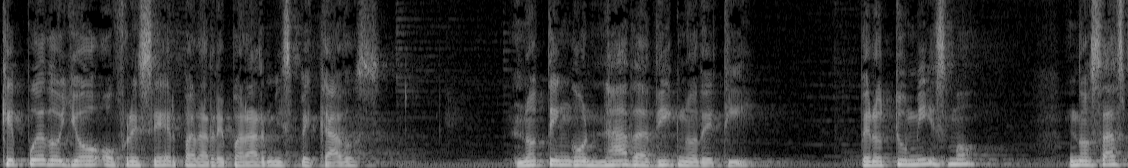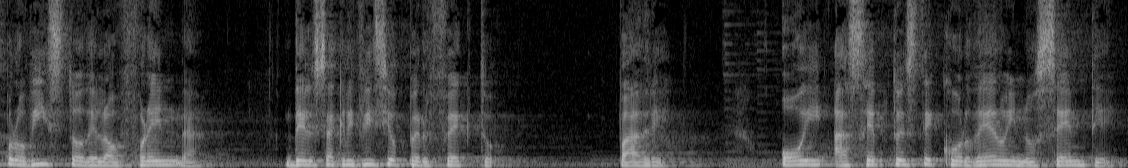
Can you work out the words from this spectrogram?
¿qué puedo yo ofrecer para reparar mis pecados? No tengo nada digno de ti, pero tú mismo nos has provisto de la ofrenda, del sacrificio perfecto. Padre, hoy acepto este Cordero inocente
